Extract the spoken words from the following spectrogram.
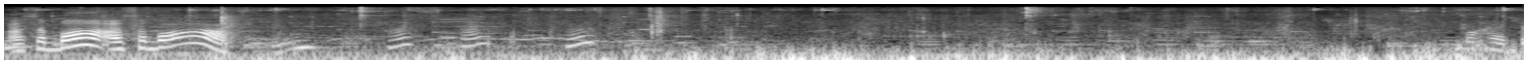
เอาสะบอเอาสะบอหืมฮะฮะฮะบ่ให้ไป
